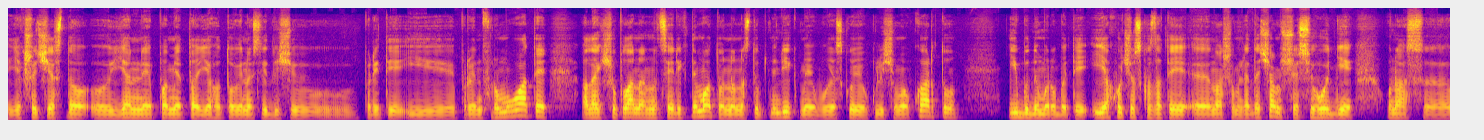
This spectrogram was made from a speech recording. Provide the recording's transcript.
якщо чесно, е, я не пам'ятаю, я готовий на слідуючий прийти і проінформувати. Але якщо в планах на цей рік нема, то на наступний рік ми обов'язково включимо в карту. і будемо робити. І я хочу сказати е, нашим глядачам, що сьогодні у нас е,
